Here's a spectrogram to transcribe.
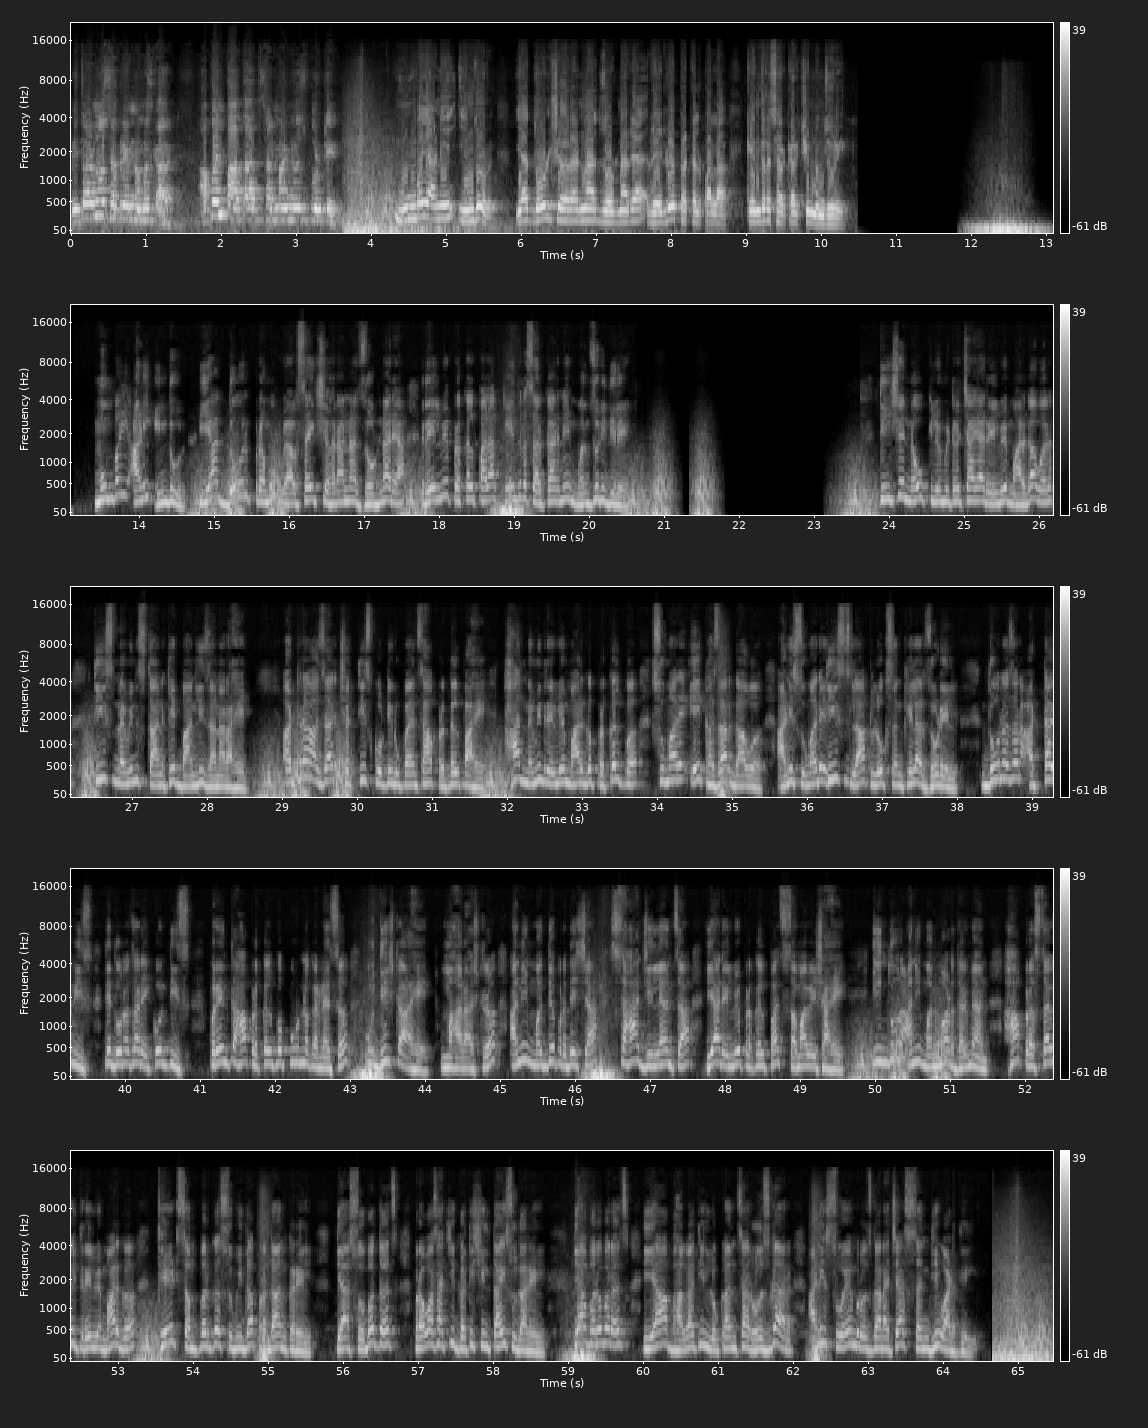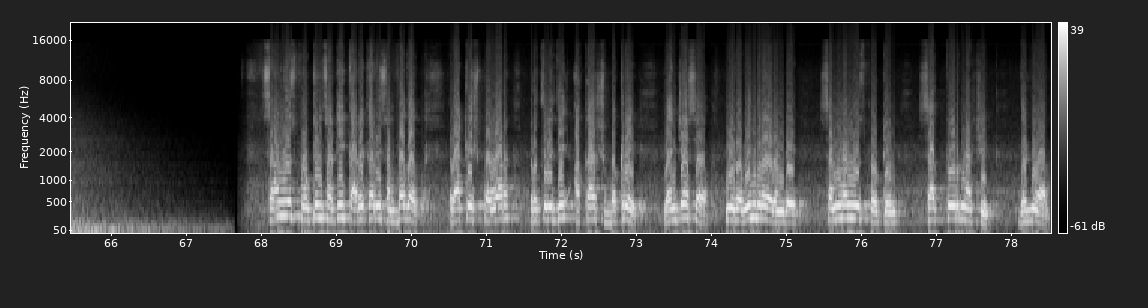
मित्रांनो सप्रेम नमस्कार. आपण पाहतात सन्मान न्यूज फोर्टीन मुंबई आणि इंदूर या दोन शहरांना जोडणाऱ्या रेल्वे प्रकल्पाला केंद्र सरकारची मंजुरी. मुंबई आणि इंदूर या दोन प्रमुख व्यावसायिक शहरांना जोडणाऱ्या रेल्वे प्रकल्पाला केंद्र सरकारने मंजुरी दिली. तीनशे नऊ किलोमीटरच्या या रेल्वे मार्गावर तीस नवीन स्थानके बांधली जाणार आहेत. अठरा हजार छत्तीस कोटी रुपयांचा हा प्रकल्प आहे. हा नवीन रेल्वे मार्ग प्रकल्प सुमारे एक हजार गावं आणि सुमारे तीस लाख लोकसंख्येला जोडेल. दोन हजार अठ्ठावीस ते दोन हजार एकोणतीस पर्यंत हा प्रकल्प पूर्ण करण्याचं उद्दिष्ट आहे. महाराष्ट्र आणि मध्य प्रदेशच्या सहा जिल्ह्यांचा या रेल्वे प्रकल्पात समावेश आहे. इंदूर आणि मनमाड दरम्यान हा प्रस्तावित रेल्वे मार्ग थेट संपर्क सुविधा प्रदान करेल. त्यासोबतच प्रवासाची गतिशीलताही सुधारेल. त्याबरोबरच या भागातील लोकांचा रोजगार आणि स्वयंरोजगाराच्या संधी वाढतील. सन न्यूज फोर्टीन साठी कार्यकारी संपादक राकेश पवार प्रतिनिधी आकाश बकरे यांच्यासह मी रवींद्र एरंडे सन्मान न्यूज फोर्टीन सातपूर नाशिक. धन्यवाद.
